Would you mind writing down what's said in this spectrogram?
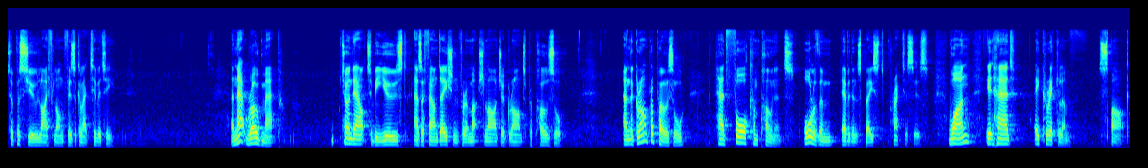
to pursue lifelong physical activity. And that roadmap turned out to be used as a foundation for a much larger grant proposal. And the grant proposal had four components, all of them evidence-based practices. One, it had a curriculum, Spark.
